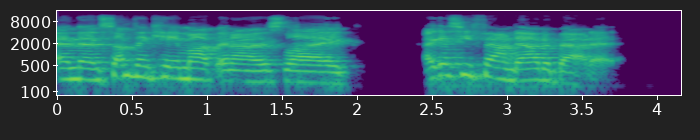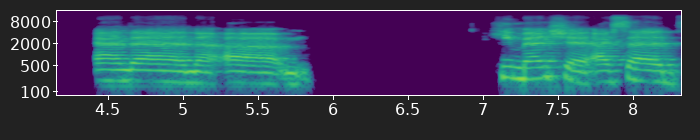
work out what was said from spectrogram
and then something came up, and I was like, I guess he found out about it. And then um, he mentioned, I said,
